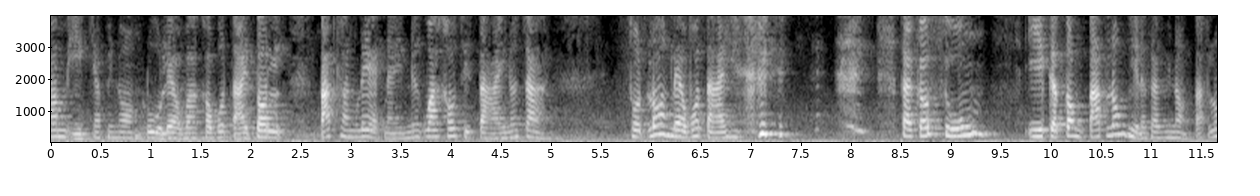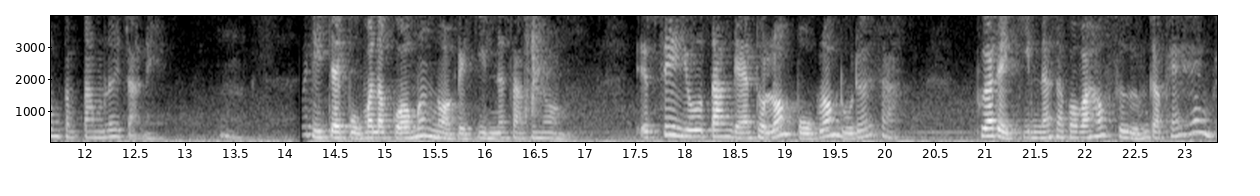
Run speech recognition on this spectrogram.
ต่ำอีกจ้าพี่น้องรู้แล้วว่าเขาบ่ตายตอนตัดครั้งแรกไหนนึกว่าเขาสิตายเนาะจ้า ทดลองแล้วบ่ตาย ถ้าเขาสูง อีกก็ต้องตัดลงพี่แหละค่ะพี่น้องตัดลงต่ำๆเลยจ้านี่ดีใจปลูกมะละกอเมืองนอกได้กินนะจ้าพี่น้องเอฟซีอยู่ต่างแดนทดลองปลูกลองดูเด้อจ้าเพื่อได้กินนะจ้าเพราะว่าเฮาซื้อมันก็แพงแพ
